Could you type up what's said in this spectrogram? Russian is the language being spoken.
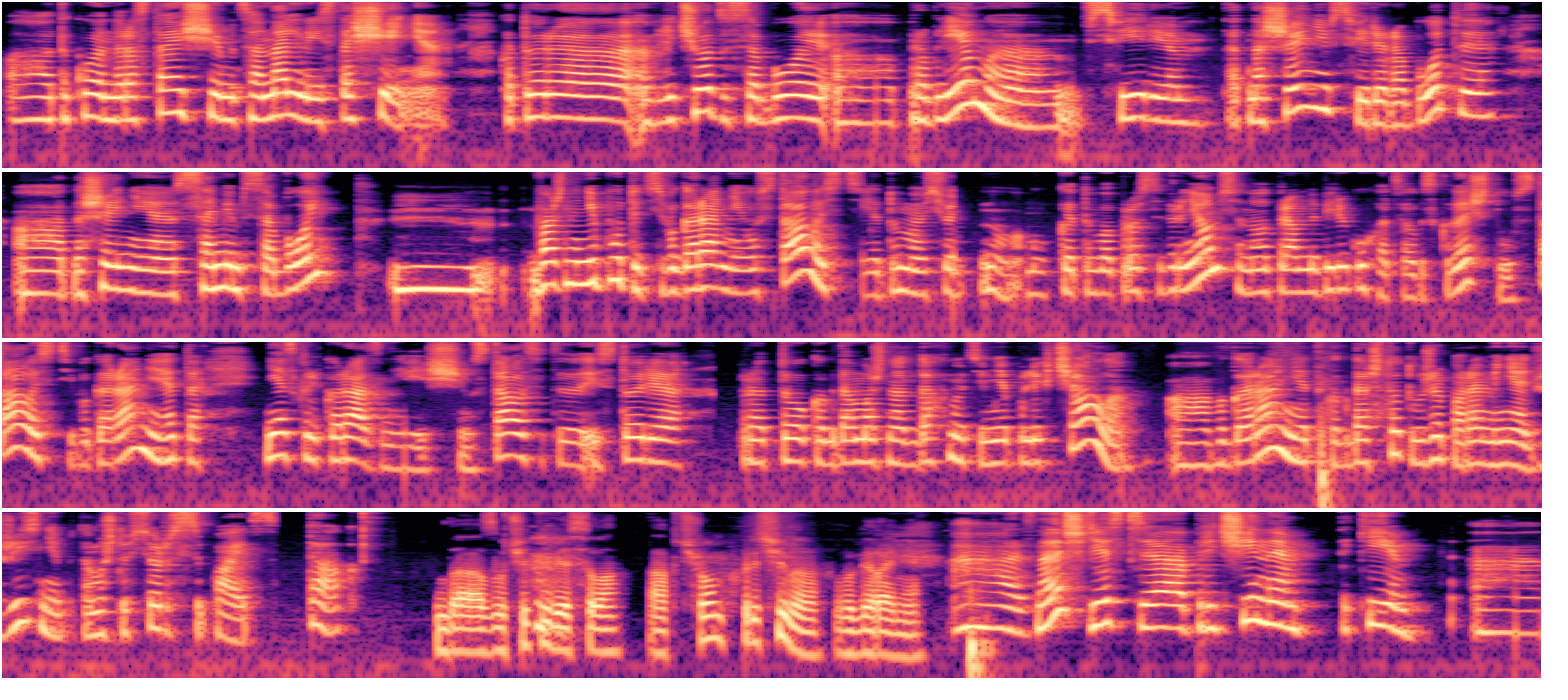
э, такое нарастающее эмоциональное истощение, которое влечет за собой э, проблемы в сфере отношений, в сфере работы, а, отношения с самим собой. Важно не путать выгорание и усталость. Я думаю, сегодня ну, мы к этому вопросу вернемся, но вот прямо на берегу хотела бы сказать, что усталость и выгорание – это несколько разные вещи. Усталость – это история про то, когда можно отдохнуть, и мне полегчало, а выгорание – это когда что-то уже пора менять в жизни, потому что все рассыпается. Так. Да, звучит не весело. А в чем причина выгорания? А, знаешь, есть а, причины такие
